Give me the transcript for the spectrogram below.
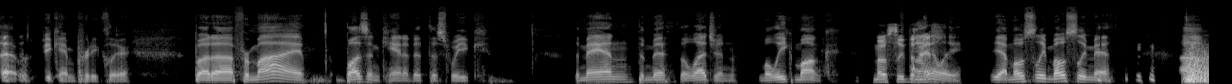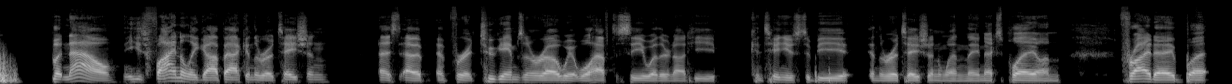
that was, became pretty clear. But uh, for my buzzing candidate this week, the man, the myth, the legend, Malik Monk. Mostly the myth. yeah, mostly mostly myth. um, but now he's finally got back in the rotation. As uh, uh, for two games in a row, we, we'll have to see whether or not he continues to be in the rotation when they next play on Friday. But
